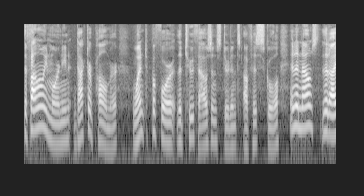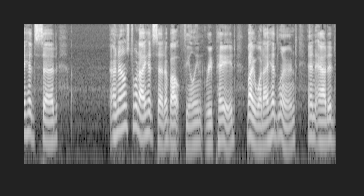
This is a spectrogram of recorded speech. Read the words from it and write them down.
The following morning, Dr. Palmer went before the 2,000 students of his school and announced that I had said announced what I had said about feeling repaid by what I had learned, and added,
